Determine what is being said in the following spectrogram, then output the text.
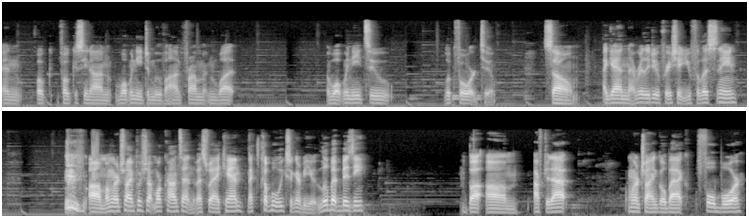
and fo- focusing on what we need to move on from and what what we need to look forward to. So, again, I really do appreciate you for listening. um, I'm going to try and push out more content the best way I can. Next couple weeks are going to be a little bit busy. But um, after that, I'm going to try and go back full bore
